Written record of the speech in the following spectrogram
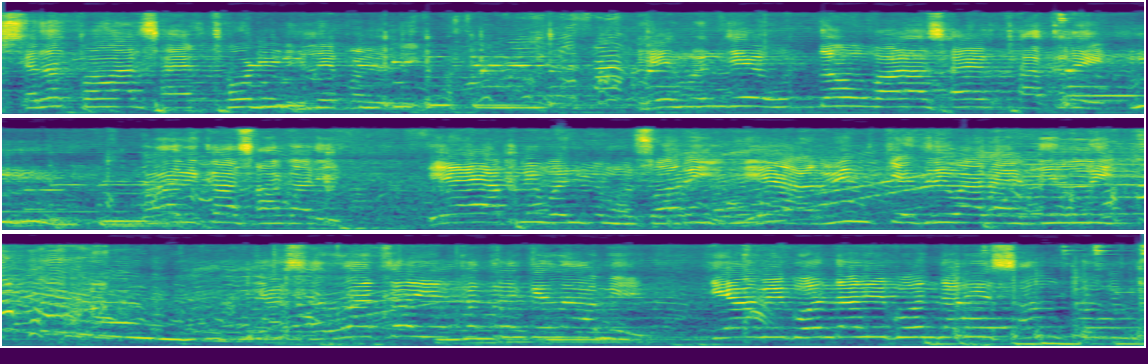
शरद पवार साहेब थोडे ढिले पडले. हे म्हणजे उद्धव बाळासाहेब ठाकरे महाविकास आघाडी. हे आहे आपली सॉरी हे अरविंद केजरीवाल आहे दिल्ली. या सर्वांचं एकत्र केलं आम्ही की आम्ही गोंधळी गोंधळी सांगतो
